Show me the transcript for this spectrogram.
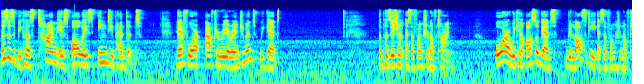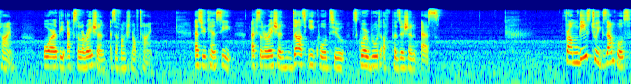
This is because time is always independent. Therefore, after rearrangement, we get the position as a function of time. Or we can also get velocity as a function of time, or the acceleration as a function of time. As you can see, acceleration does equal to square root of position s. From these two examples,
